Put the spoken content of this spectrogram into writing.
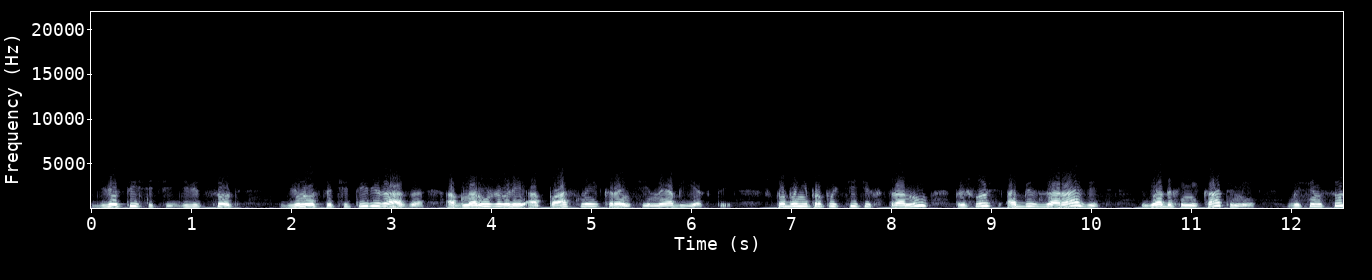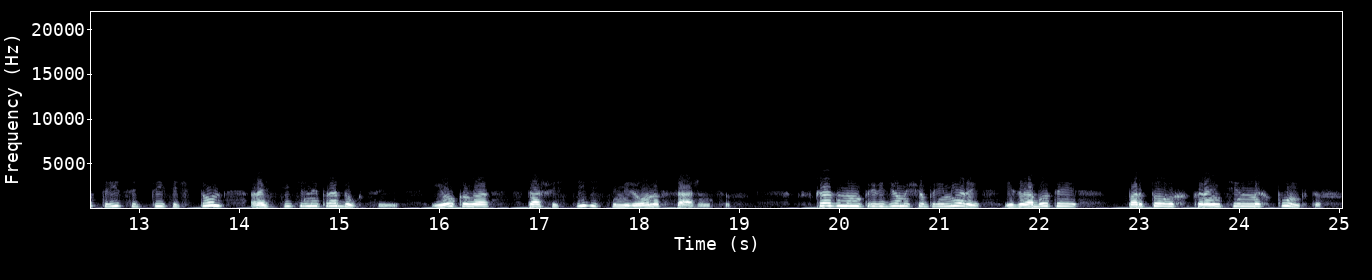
2994 раза обнаруживали опасные карантинные объекты. Чтобы не пропустить их в страну, пришлось обеззаразить ядохимикатами 830 тысяч тонн растительной продукции и около 160 миллионов саженцев. К сказанному приведем еще примеры из работы портовых карантинных пунктов –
